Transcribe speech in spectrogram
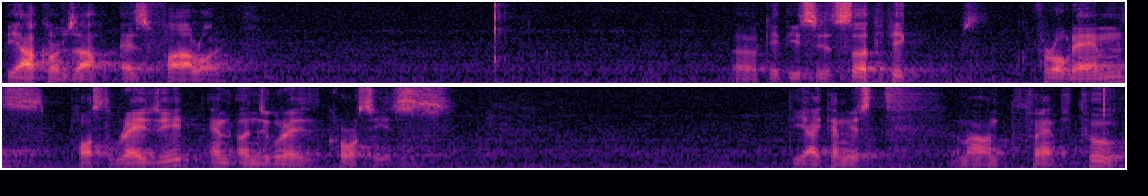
The outcomes are as following. Okay, this is certificate programs, postgraduate and undergraduate courses. The item list amount 22.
